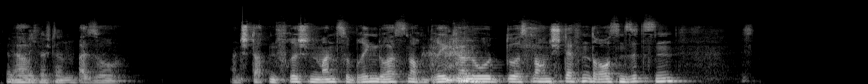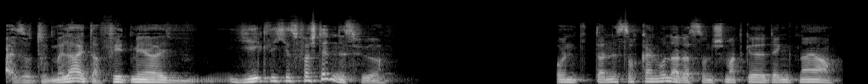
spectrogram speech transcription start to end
Ich habe Ja. nicht verstanden. Also anstatt einen frischen Mann zu bringen, du hast noch Brekalo, du hast noch einen Steffen draußen sitzen. Also tut mir leid, da fehlt mir jegliches Verständnis für. Und dann ist doch kein Wunder, dass so ein Schmatke denkt, naja,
